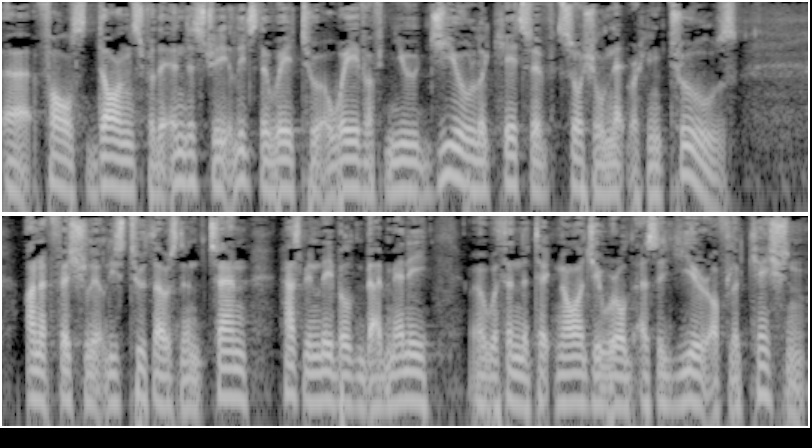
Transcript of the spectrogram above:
uh, false dawns for the industry, it leads the way to a wave of new geolocative social networking tools. Unofficially, at least 2010 has been labeled by many uh, within the technology world as a year of location.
